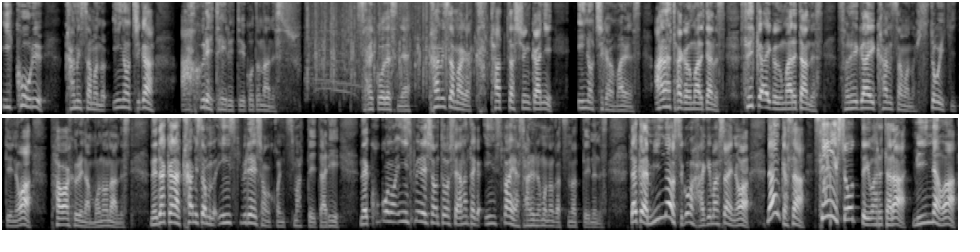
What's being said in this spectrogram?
イコール神様の命が溢れているということなんです。最高ですね。神様が語った瞬間に命が生まれるんです。あなたが生まれたんです。世界が生まれたんです。それが神様の一息っていうのはパワフルなものなんです、ね、だから神様のインスピレーションがここに詰まっていたり、ね、ここのインスピレーションを通してあなたがインスパイアされるものが詰まっているんです。だからみんなをすごい励ましたいのはなんかさ聖書って言われたらみんなは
